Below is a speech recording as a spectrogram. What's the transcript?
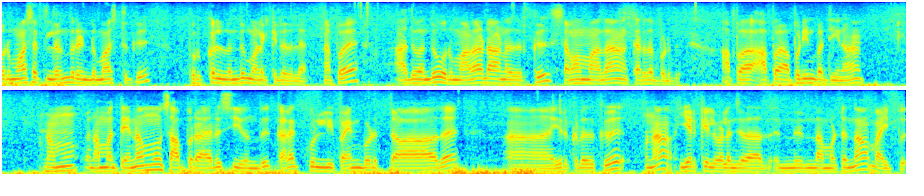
ஒரு மாதத்துலேருந்து ரெண்டு மாதத்துக்கு புற்கள் வந்து முளைக்கிறதில்ல. அப்போ அது வந்து ஒரு மலடானதற்கு சமமாக தான் கருதப்படுது. அப்போ அப்போ அப்படின்னு பார்த்தீங்கன்னா நம் நம்ம தினமும் சாப்பிட்ற அரிசி வந்து களைக்கொல்லி பயன்படுத்தாத இருக்கிறதுக்கு ஆனால் இயற்கையில் விளைஞ்சதாக இருந்தால் மட்டும்தான் வாய்ப்பு.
